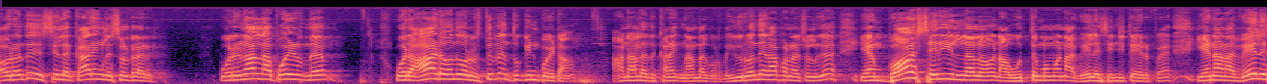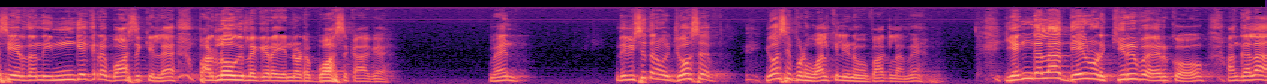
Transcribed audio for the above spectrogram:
அவர் வந்து சில காரியங்களை சொல்கிறார் ஒரு நாள் நான் போயிருந்தேன். ஒரு ஆடை வந்து ஒரு திருடன் தூக்கின்னு போயிட்டான். ஆனாலும் அது கணக்கு நான் தான் கொடுத்தேன். இவர் வந்து என்ன பண்ணார் சொல்லுங்கள் என் பாஸ் சரியில்லைனாலும் நான் உத்தமமாக நான் வேலை செஞ்சுட்டே இருப்பேன். ஏன்னா நான் வேலை செய்கிறது வந்து இங்கே இருக்கிற பாஸுக்கு இல்லை பரலோகத்தில் இருக்கிற என்னோட பாஸுக்காக மேன் இந்த விஷயத்தை நம்ம ஜோசப் யோசிப்போட வாழ்க்கையிலையும் நம்ம பார்க்கலாமே. எங்கெல்லாம் தேவனோட கிருபை இருக்கோ அங்கெல்லாம்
